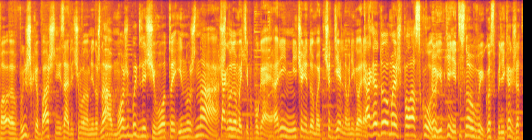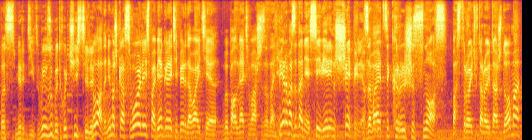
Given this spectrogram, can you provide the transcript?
вышка, башня, не знаю, для чего она мне нужна. А может быть, для чего-то и нужна. Как вы думаете, попугаи? Они ничего не думают, ничего дельного не говорят. Как ты думаешь, полоску? Ну, Евгений, ты снова вы. Господи, как же от вас смердит. Вы зубы-то хоть чистили. Ну ладно, немножко освоились, побегали. Теперь давайте выполнять ваши задания. Первое задание. Северин Шепелев. Называется крышеснос. Построить второй этаж дома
